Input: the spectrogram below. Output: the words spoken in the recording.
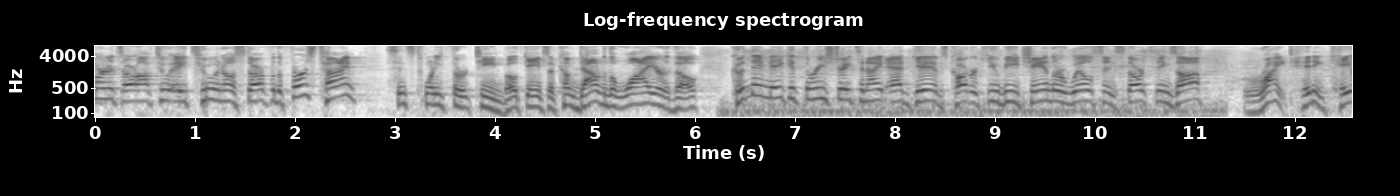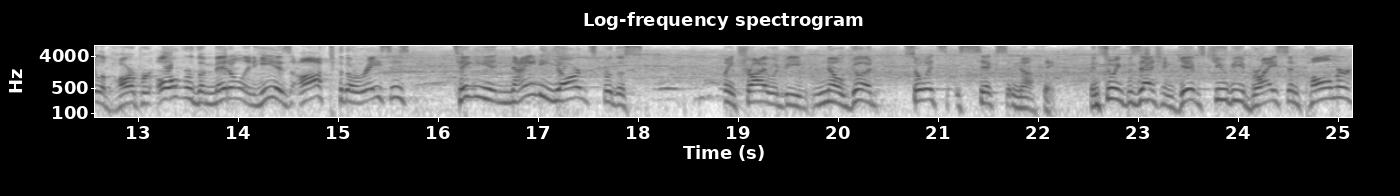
Hornets are off to a 2-0 start for the first time since 2013. Both games have come down to the wire, though. Could they make it three straight tonight at Gibbs? Carter QB Chandler Wilson starts things off right, hitting Caleb Harper over the middle, and he is off to the races, taking it 90 yards for the score. Point try would be no good, so it's 6-0. Ensuing possession, Gibbs QB Bryson Palmer.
